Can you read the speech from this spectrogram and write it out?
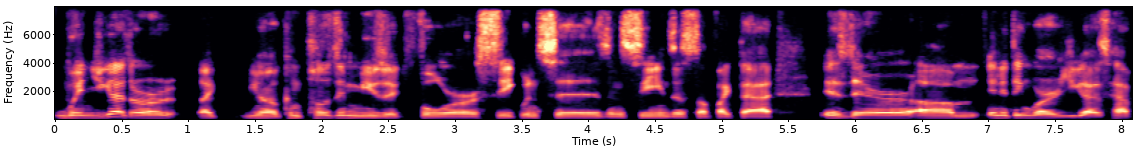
when you guys are like you know composing music for sequences and scenes and stuff like that, is there um, anything where you guys have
